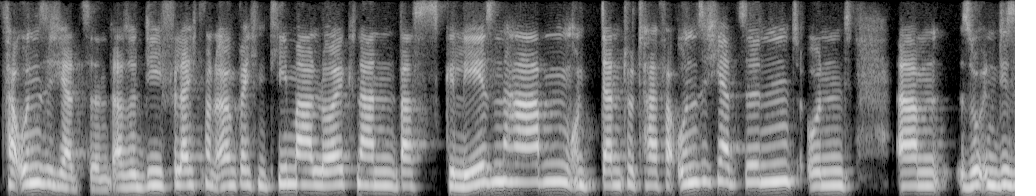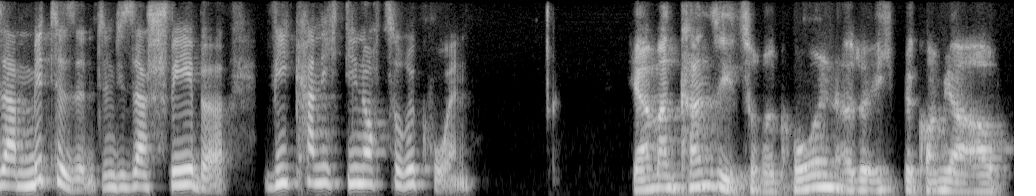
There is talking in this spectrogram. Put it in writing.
verunsichert sind, also die vielleicht von irgendwelchen Klimaleugnern was gelesen haben und dann total verunsichert sind und ähm, so in dieser Mitte sind, in dieser Schwebe. Wie kann ich die noch zurückholen? Ja, man kann sie zurückholen. Also ich bekomme ja auch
